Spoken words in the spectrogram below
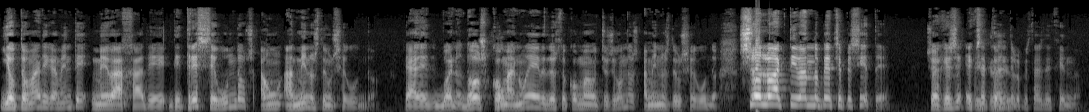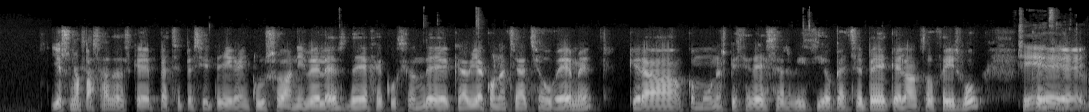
y automáticamente me baja de, de 3 segundos a, a, menos de un segundo. O sea, de, bueno, 2,9, 2,8 segundos a menos de un segundo. Solo activando PHP 7. O sea, que es exactamente lo que estás diciendo. Y es una pasada, es que PHP 7 llega incluso a niveles de ejecución de, que había con HHVM, que era como una especie de servicio PHP que lanzó Facebook. Sí, que,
